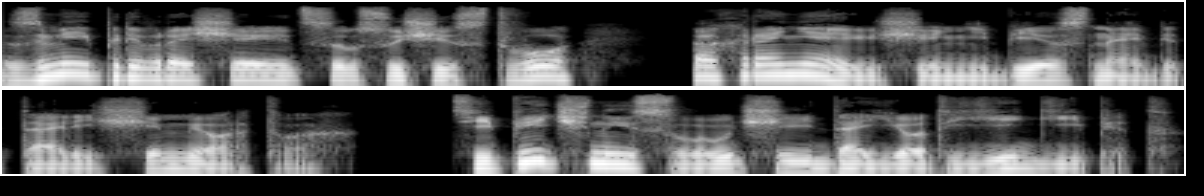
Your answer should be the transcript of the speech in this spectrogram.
змей превращается в существо, охраняющее небесное обиталище мертвых. Типичный случай дает Египет.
